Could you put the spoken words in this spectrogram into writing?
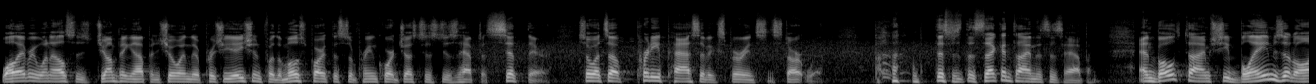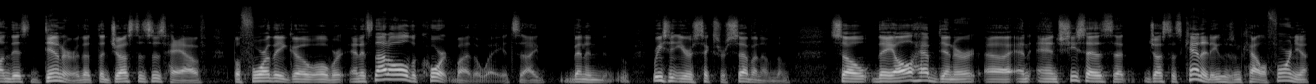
while everyone else is jumping up and showing their appreciation, for the most part, the Supreme Court justices just have to sit there. So it's a pretty passive experience to start with. this is the second time this has happened. And both times she blames it on this dinner that the justices have before they go over. And it's not all the court, by the way. It's I've been in recent years six or seven of them. So they all have dinner, uh, and, and she says that Justice Kennedy, who's from California,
